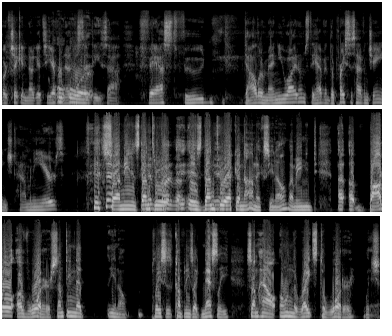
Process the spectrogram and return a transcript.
or chicken nuggets. You ever Or- notice or- that these uh, fast food dollar menu items they haven't the prices haven't changed how many years? so I mean, it's done through thought about it that. is done through economics. You know, I mean, a, a bottle of water, something that you know places companies like Nestle somehow own the rights to water, which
